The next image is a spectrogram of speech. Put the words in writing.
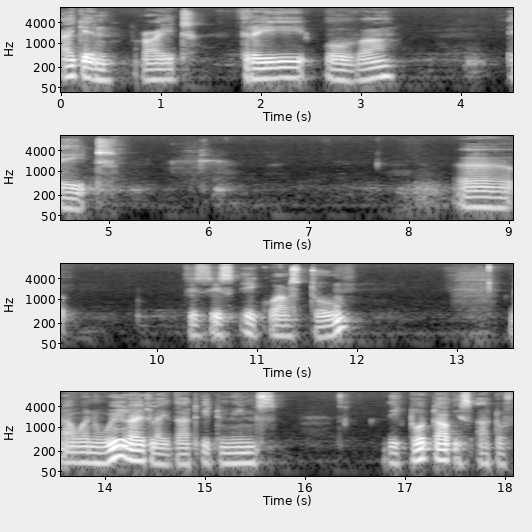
I can write 3 over 8 uh, this is equals to now when we write like that it means the total is out of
